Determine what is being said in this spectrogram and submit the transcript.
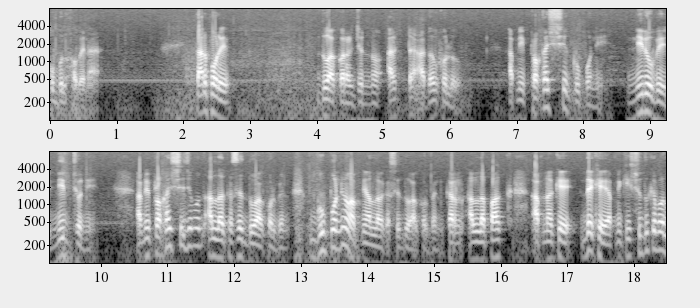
কবুল হবে না। তারপরে দোয়া করার জন্য আরেকটা আদব হলো, আপনি প্রকাশ্যে গোপনে, নীরবে নির্জনে আপনি প্রকাশ্যে যেমন আল্লাহর কাছে দোয়া করবেন, গোপনেও আপনি আল্লাহর কাছে দোয়া করবেন। কারণ আল্লাহ পাক আপনাকে দেখে, আপনি কি শুধু কেবল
